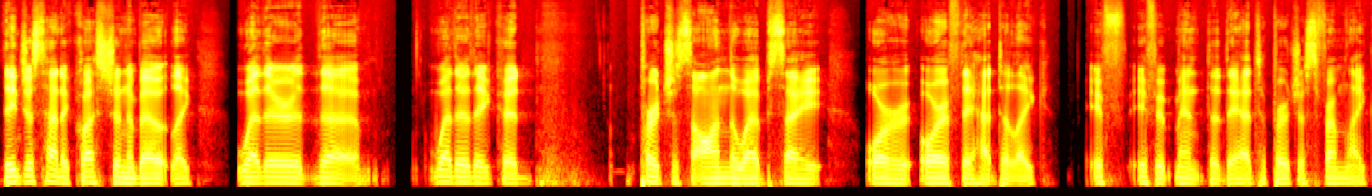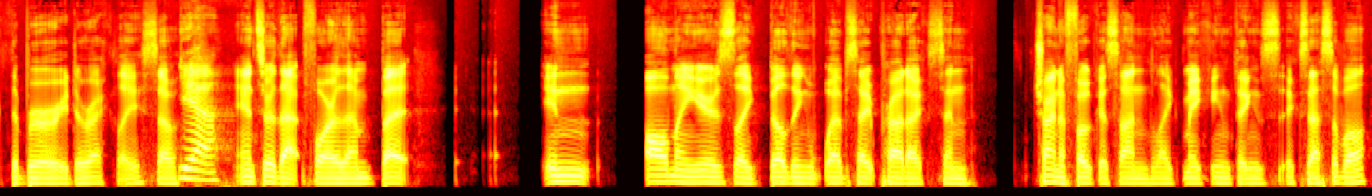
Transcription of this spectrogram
They just had a question about like whether the whether they could purchase on the website or or if they had to like if if it meant that they had to purchase from like the brewery directly so yeah. answer that for them. But in all my years, like building website products and trying to focus on like making things accessible,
